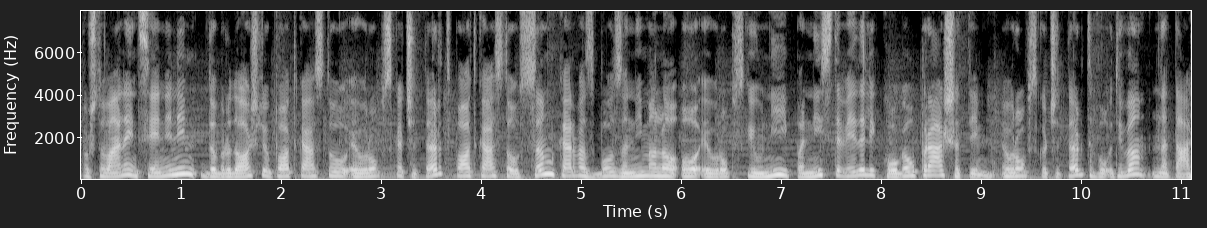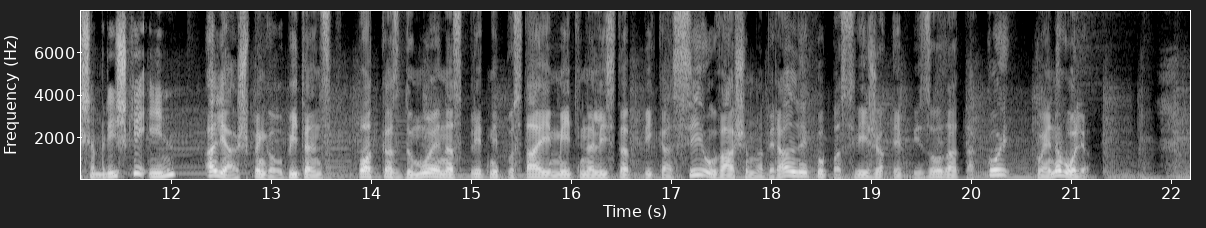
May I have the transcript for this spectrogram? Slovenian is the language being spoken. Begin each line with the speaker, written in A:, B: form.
A: Spoštovane in cenjeni, dobrodošli v podkastu Evropska četrt, podcast o vsem, kar vas bo zanimalo o Evropski uniji, pa niste vedeli, koga vprašati. Evropsko četrt vodiva Nataša Briški in
B: Aljaš Pengal Bitens. Podcast domuje na spletni postaji metinalista.si, v vašem nabiralniku pa sveža epizoda takoj, ko je na voljo.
